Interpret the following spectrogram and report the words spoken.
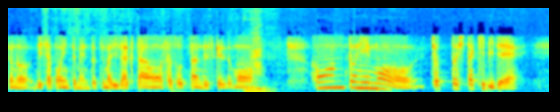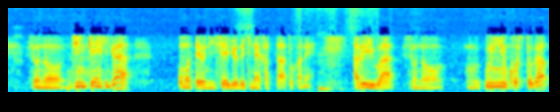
そのディサポイントメントつまり落胆を誘ったんですけれども、はい、本当にもうちょっとした機微でその人件費が思ったように制御できなかったとかね、うん、あるいはその運輸コストが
